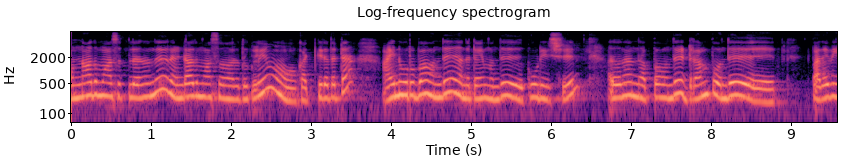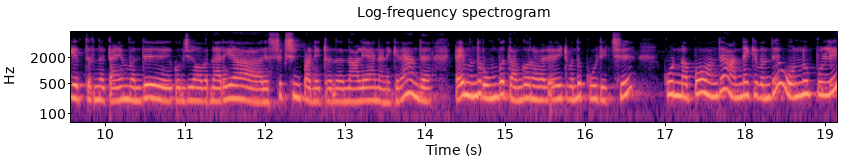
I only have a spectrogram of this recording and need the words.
ஒன்றாவது மாதத்துலேருந்து ரெண்டாவது மாதம் வரதுக்குள்ளேயும் கட் கிட்டத்தட்ட ஐநூறுரூபா வந்து அந்த டைம் வந்து கூடிருச்சு. அது வந்து அந்த அப்போ வந்து ட்ரம்ப் வந்து பதவி ஏற்றிருந்த டைம் வந்து கொஞ்சம் அவர் நிறையா ரெஸ்ட்ரிக்ஷன் பண்ணிட்டு இருந்ததுனாலயா நினைக்கிறேன். அந்த டைம் வந்து ரொம்ப தங்கம். ரேட் வந்து கூடிடுச்சு. கூடினப்போ வந்து அன்னைக்கு வந்து ஒன்று புள்ளி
